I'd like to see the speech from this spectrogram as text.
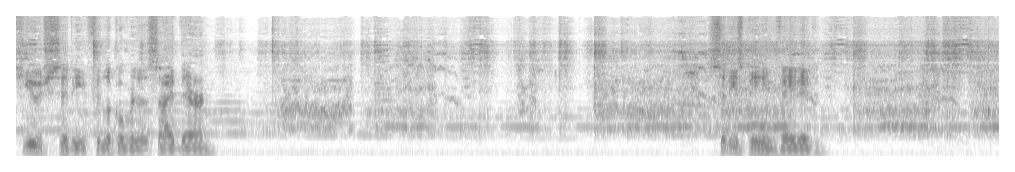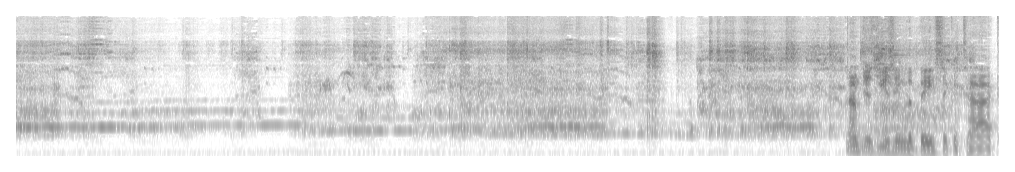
Huge city. If you look over to the side there. City's being invaded. I'm just using the basic attack.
